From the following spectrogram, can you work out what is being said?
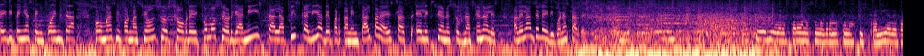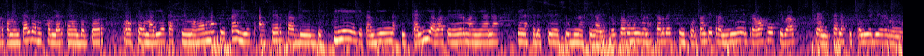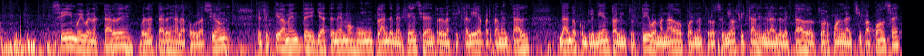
Lady Peña se encuentra con más información sobre cómo se organiza la Fiscalía Departamental para estas elecciones subnacionales. Adelante, Lady. Buenas tardes. muy buenas tardes. Nos encontramos en la Fiscalía Departamental. Vamos a hablar con el doctor Roger María Castillo. Nos dar más detalles acerca del despliegue que también la Fiscalía va a tener mañana en las elecciones subnacionales. Doctor, muy buenas tardes. Importante también el trabajo que va a realizar la Fiscalía el día de mañana. Sí, muy buenas tardes. Buenas tardes a la población. Efectivamente, ya tenemos un plan de emergencia dentro de la Fiscalía Departamental, dando cumplimiento al instructivo emanado por nuestro señor fiscal general del Estado, el doctor Juan Lanchipa Ponce.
